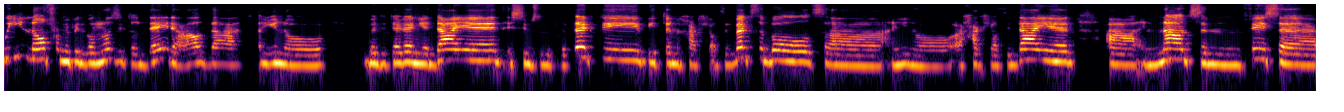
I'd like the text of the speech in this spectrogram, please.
we know from epidemiological data that you know Mediterranean diet. It seems to be protective. Eating heart healthy vegetables, uh, you know, a heart healthy diet, uh, and nuts and fish uh,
